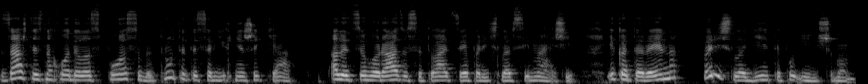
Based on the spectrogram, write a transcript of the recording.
завжди знаходила способи втрутитися в їхнє життя, але цього разу ситуація перейшла всі межі, і Катерина вирішила діяти по-іншому.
